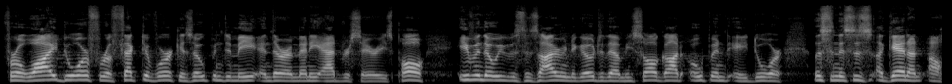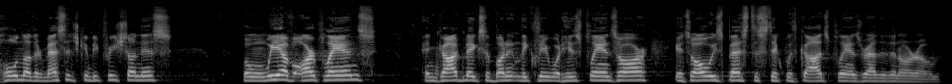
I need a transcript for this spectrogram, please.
For a wide door for effective work is open to me, and there are many adversaries. Paul, even though he was desiring to go to them, he saw God opened a door. Listen, this is, again, a, whole nother message can be preached on this. But when we have our plans and God makes abundantly clear what his plans are, it's always best to stick with God's plans rather than our own.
